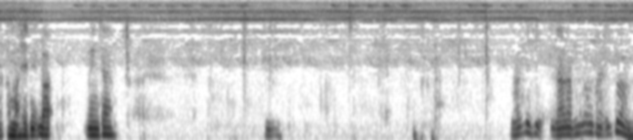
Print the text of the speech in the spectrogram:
Akan masih nih, Pak. Minta. Nanti sih garam dong kak itu. Ang.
